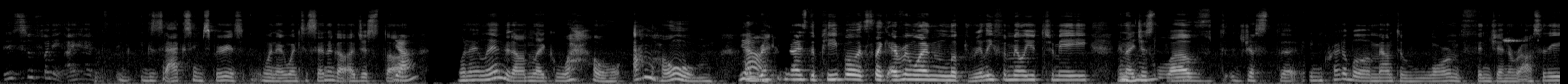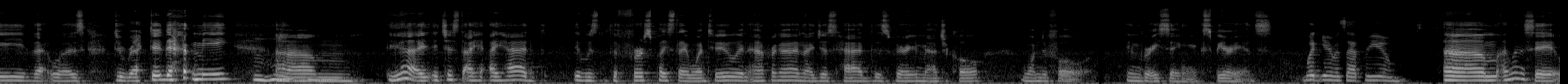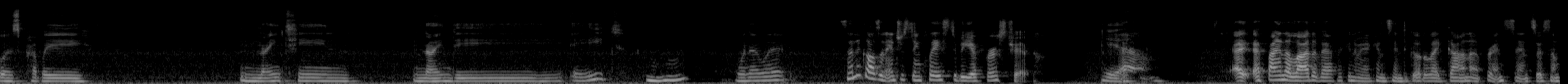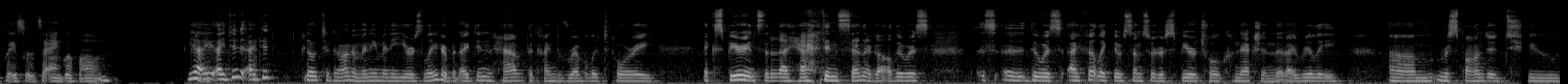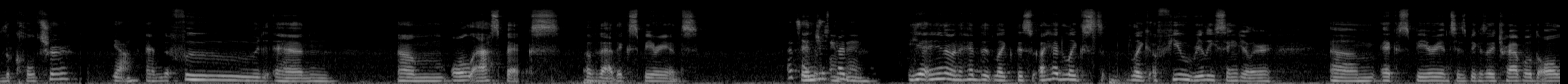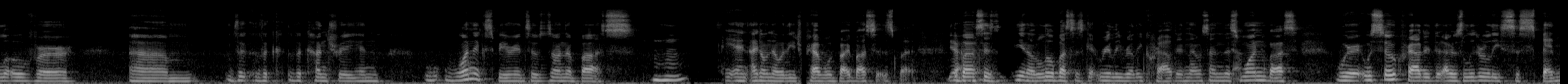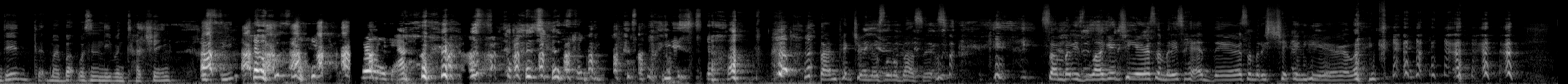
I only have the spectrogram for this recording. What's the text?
It's so funny. I had exact same experience when I went to Senegal. I just thought, Yeah. When I landed, I'm like, wow, I'm home. I Yeah. recognized the people. It's like everyone looked really familiar to me. And I just loved just the incredible amount of warmth and generosity that was directed at me. Um, yeah, it, it just, I, I had, it was the first place that I went to in Africa. And I just had this very magical, wonderful, embracing experience. What year was that for you? Um, I want to say it was probably 1998 Mm-hmm. when I went. Senegal's an interesting place to be your first trip. Yeah. Um, I, I find a lot of African Americans tend to go to like Ghana, for instance, or someplace where it's anglophone. Yeah, I, I did I did go to Ghana many, many years later, but I didn't have the kind of revelatory experience that I had in Senegal. There was uh, there was I felt like there was some sort of spiritual connection that I really um, responded to the culture Yeah. and the food and um, all aspects of that experience. And the had thing. Yeah, you know, and I had like this. I had like like a few really singular um, experiences because I traveled all over um, the, the the country. And one experience, I was on a bus, Mm-hmm. and I don't know whether you traveled by buses, but the buses, you know, the little buses get really, really crowded. And I was on this one bus where it was so crowded that I was literally suspended, that my butt wasn't even touching the seat. I was like, for like hours. I was just like, please stop. I'm picturing those little buses. somebody's luggage here, somebody's head there, somebody's chicken here. Like,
